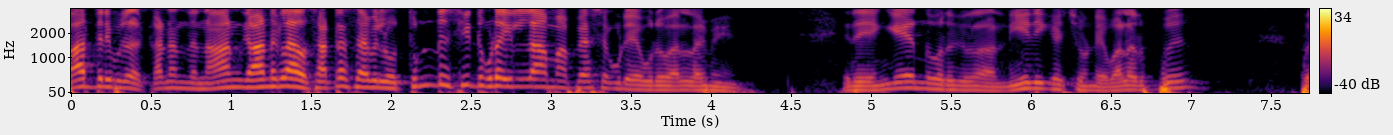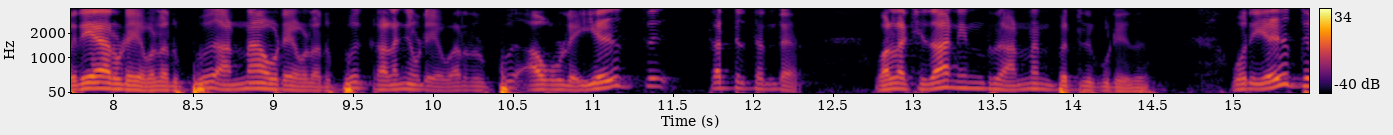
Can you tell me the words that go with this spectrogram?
பார்த்திருப்பீர்கள் கடந்த நான்கு ஆண்டுகளாக சட்டசபையில் ஒரு துண்டு சீட்டு கூட இல்லாமல் பேசக்கூடிய ஒரு வல்லமை. இது எங்கேருந்து வருகிறார்? நீதி கட்சியினுடைய வளர்ப்பு பெரியாருடைய வளர்ப்பு அண்ணாவுடைய வளர்ப்பு கலைஞருடைய வளர்ப்பு அவருடைய எழுத்து கற்றுத்தந்த வளர்ச்சி தான் இன்று அண்ணன் பெற்றக்கூடியது. ஒரு எழுத்து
